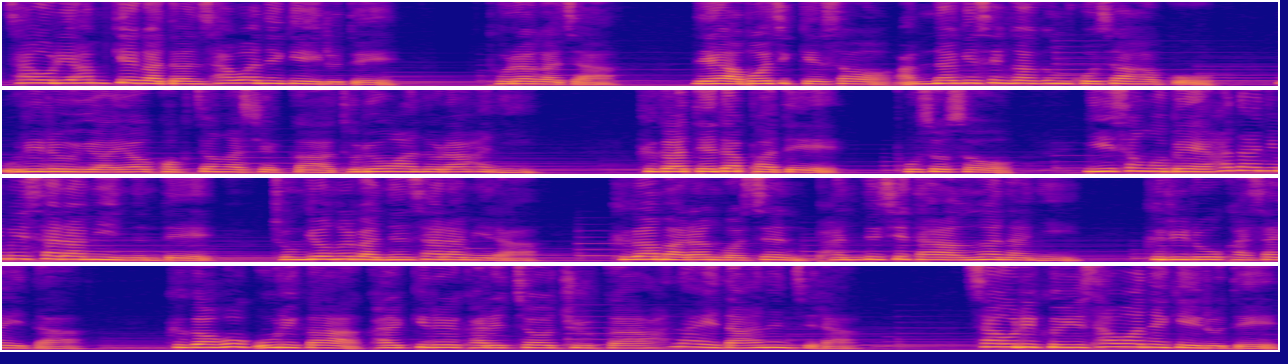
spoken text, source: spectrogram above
사울이 함께 가던 사환에게 이르되 돌아가자. 내 아버지께서 암나기 생각은 고사하고 우리를 위하여 걱정하실까 두려워하노라 하니 그가 대답하되 보소서 이 성읍에 하나님의 사람이 있는데 존경을 받는 사람이라 그가 말한 것은 반드시 다 응하나니 그리로 가사이다. 그가 혹 우리가 갈 길을 가르쳐 줄까 하나이다 하는지라. 사울이 그의 사원에게 이르되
